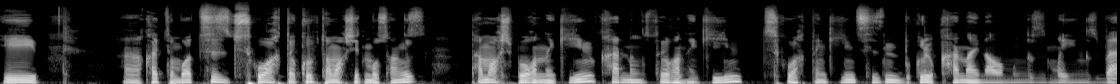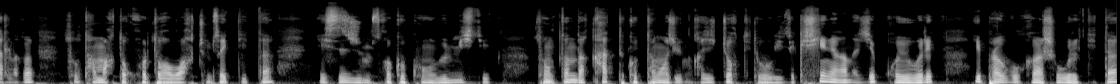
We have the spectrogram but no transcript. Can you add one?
И ә, қалай айтсам болады сіз түскі уақытта көп тамақ ішетін болсаңыз тамақ ішіп болғаннан кейін қарныңыз тойғаннан кейін түскі уақыттан кейін сіздің бүкіл қан айналымыңыз миыңыз барлығы сол тамақты қорытуға уақыт жұмсайды дейді да. И сіз жұмысқа көп көңіл бөлмейсіз дейді. Сондықтан да қатты көп тамақ жеудің қажеті жоқ дейді ол кезде. Кішкене ғана жеп қою керек и прогулкаға шығу керек дейді да.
